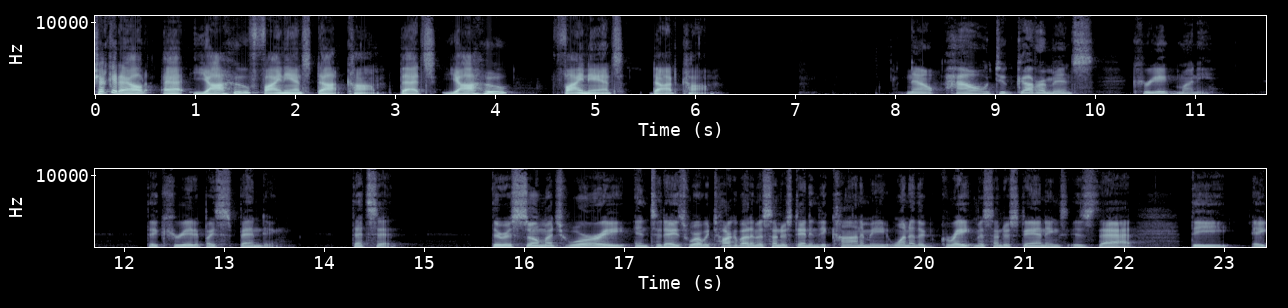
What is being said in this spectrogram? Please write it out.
Check it out at yahoofinance.com. That's yahoofinance.com. Now, how do governments create money? They create it by spending. That's it. There is so much worry in today's world. We talk about a misunderstanding of the economy. One of the great misunderstandings is that the a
